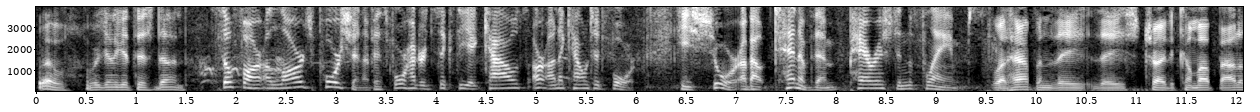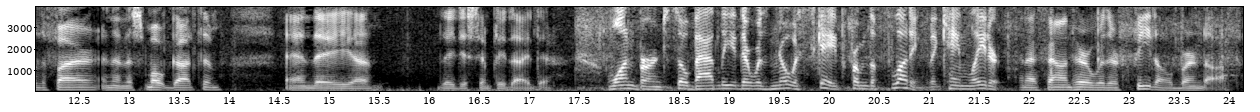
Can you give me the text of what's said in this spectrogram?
well, we're going to get this done. So far, a large portion of his 468 cows are unaccounted for. He's sure about 10 of them perished in the flames. What happened, they, they tried to come up out of the fire, and then the smoke got them, and they, uh, they just simply died there. One burned so badly there was no escape from the flooding that came later. And I found her with her feet all burned off.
